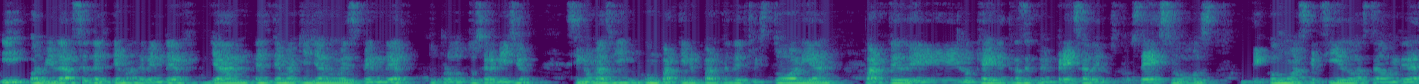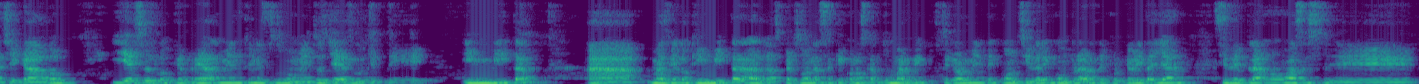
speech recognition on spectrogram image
y olvidarse del tema de vender. Ya el tema aquí ya no es vender tu producto o servicio, sino más bien compartir parte de tu historia, parte de lo que hay detrás de tu empresa, de los procesos, de cómo has crecido, hasta dónde has llegado y eso es lo que realmente en estos momentos ya es lo que te invita a, más bien lo que invita a las personas a que conozcan tu marca y posteriormente consideren comprarte, porque ahorita ya, si de plano haces eh,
